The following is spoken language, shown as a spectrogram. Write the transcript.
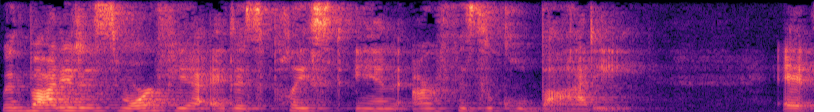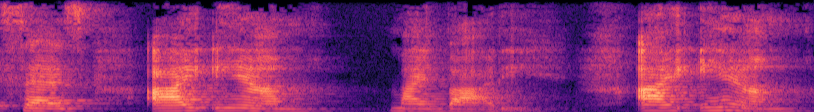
With body dysmorphia, it is placed in our physical body. It says, I am my body. I am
